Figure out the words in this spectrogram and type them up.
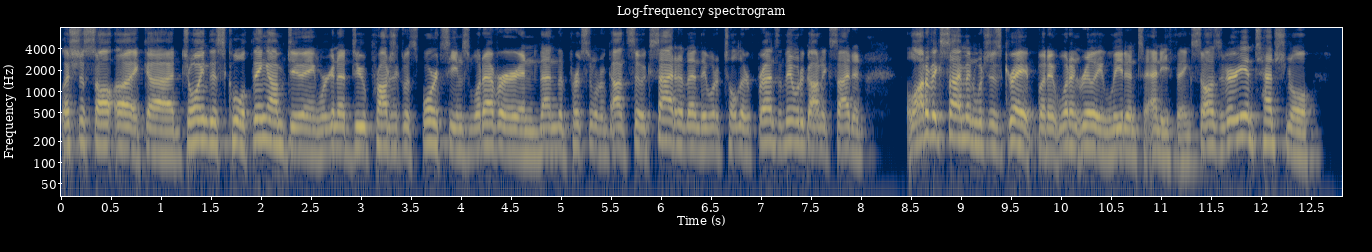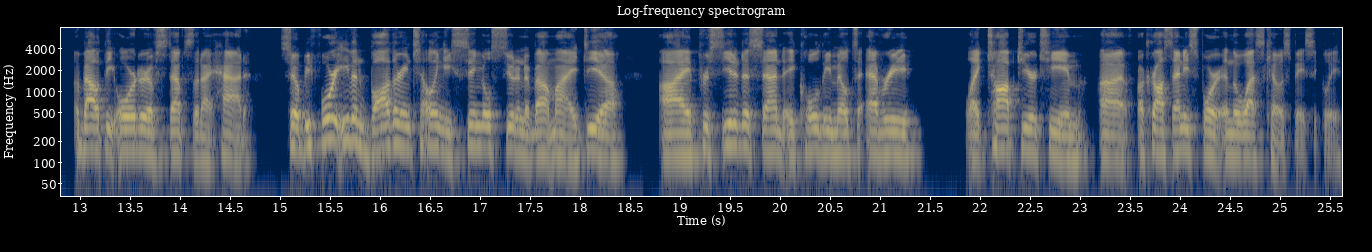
let's just all like uh, join this cool thing I'm doing. We're gonna do project with sports teams, whatever. And then the person would have gotten so excited, then they would have told their friends, and they would have gotten excited a lot of excitement, which is great, but it wouldn't really lead into anything. So I was very intentional about the order of steps that I had. So before even bothering telling a single student about my idea, I proceeded to send a cold email to every like top tier team uh, across any sport in the West Coast, basically.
